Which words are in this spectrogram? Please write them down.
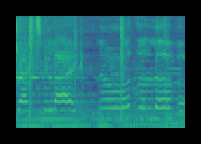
Attracts me like no other lover.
